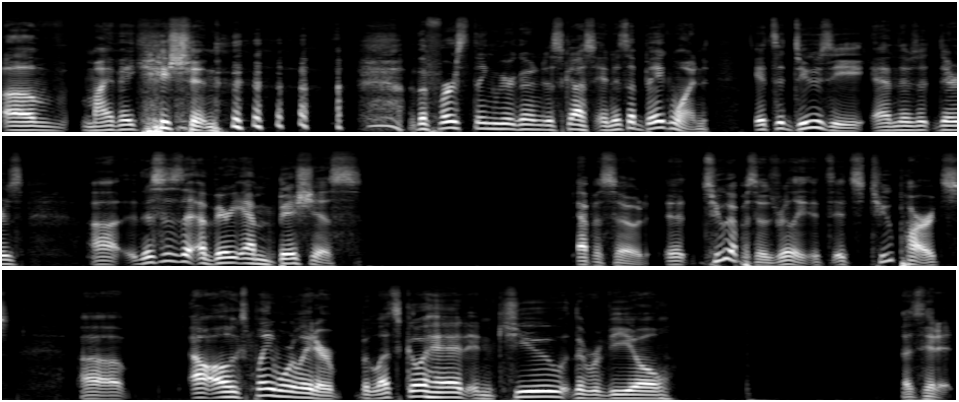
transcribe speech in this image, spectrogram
of my vacation. the first thing we are going to discuss, and it's a big one. It's a doozy, and there's a, there's uh, this is a very ambitious episode. Uh, two episodes, really. It's it's two parts. Uh, I'll, explain more later, but let's go ahead and cue the reveal. Let's hit it.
